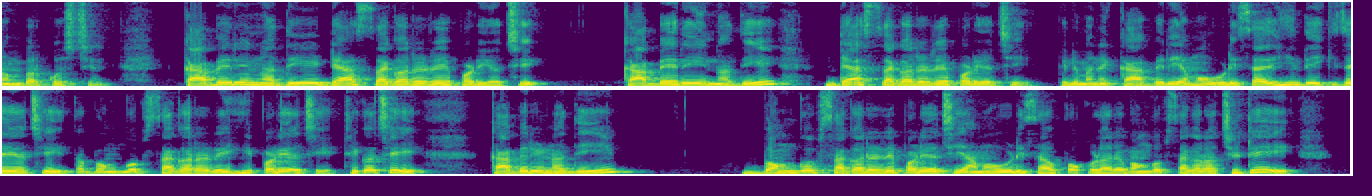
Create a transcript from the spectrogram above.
ନମ୍ବର କ୍ୱେଶ୍ଚିନ୍ କାବେରୀ ନଦୀ ଡ୍ୟାସ୍ ସାଗରରେ ପଡ଼ିଅଛି। କାବେରୀ ନଦୀ ଡ୍ୟାସ୍ ସାଗରରେ ପଡ଼ିଅଛି। ପିଲାମାନେ କାବେରୀ ଆମ ଓଡ଼ିଶା ହିଁ ଦେଇକି ଯାଇଅଛି ତ ବଙ୍ଗୋପସାଗରରେ ହିଁ ପଡ଼ିଅଛି। ଠିକ୍ ଅଛି? କାବେରୀ ନଦୀ ବଙ୍ଗୋପସାଗରରେ ପଡ଼ିଅଛି। ଆମ ଓଡ଼ିଶା ଉପକୂଳରେ ବଙ୍ଗୋପସାଗର ଅଛିଟି ତ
